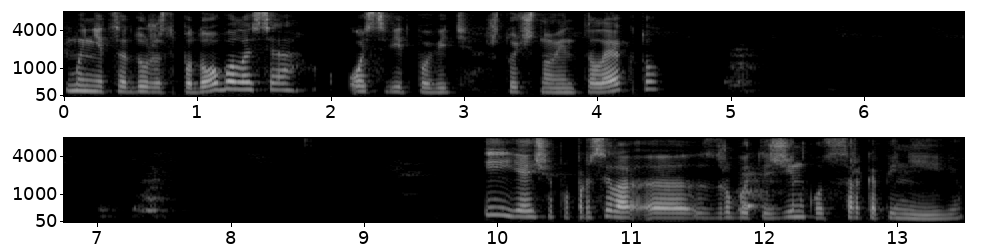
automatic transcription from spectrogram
Мені це дуже сподобалося. Ось відповідь штучного інтелекту. І я ще попросила е, зробити жінку з саркопенією.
